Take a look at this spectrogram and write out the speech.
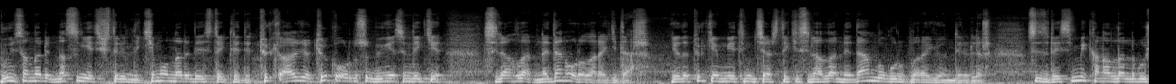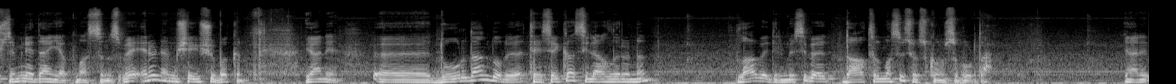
Bu insanları nasıl yetiştirildi? Kim onları destekledi? Türk ayrıca Türk ordusu bünyesindeki silahlar neden oralara gider? Ya da Türk emniyetinin içerisindeki silahlar neden bu gruplara gönderilir? Siz resmi kanallarla bu işlemi neden yapmazsınız? Ve en önemli şey şu bakın. Yani e, doğrudan doğruya TSK silahlarının lağvedilmesi ve dağıtılması söz konusu burada. Yani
